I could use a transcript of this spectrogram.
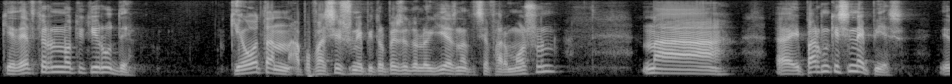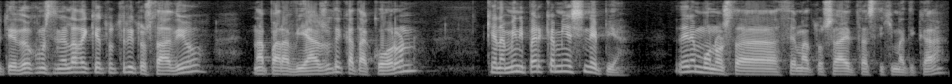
και δεύτερον ότι τηρούνται. Και όταν αποφασίσουν οι επιτροπές διοντολογίας να τις εφαρμόσουν, να ε, υπάρχουν και συνέπειες. Διότι εδώ έχουμε στην Ελλάδα και το τρίτο στάδιο, να παραβιάζονται κατά κόρον και να μην υπάρχει καμία συνέπεια. Δεν είναι μόνο στα θέματα το site, τα στοιχηματικά.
